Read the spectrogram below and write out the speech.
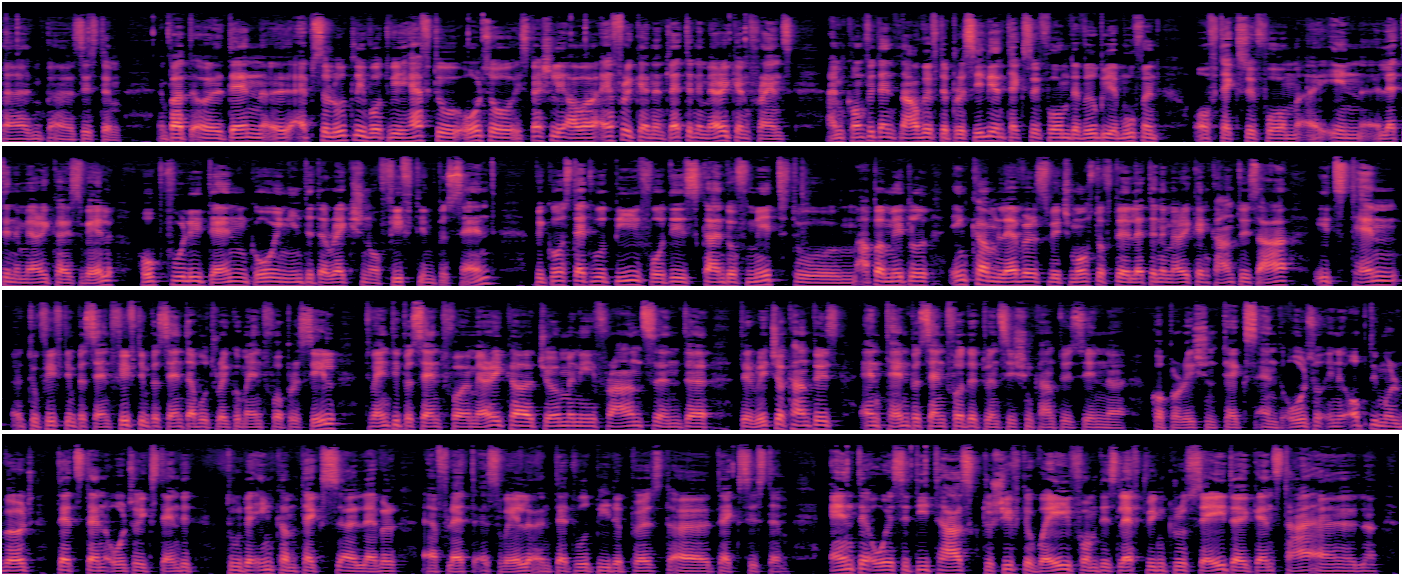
um, uh, system. But uh, then, uh, absolutely, what we have to also, especially our African and Latin American friends, I'm confident now with the Brazilian tax reform, there will be a movement of tax reform uh, in Latin America as well. Hopefully, then going in the direction of 15% because that would be for this kind of mid to um, upper middle income levels, which most of the Latin American countries are. It's 10 to 15 percent. 15 percent I would recommend for Brazil, 20 percent for America, Germany, France, and uh, the richer countries, and 10 percent for the transition countries in uh, corporation tax. And also in an optimal world, that's then also extended to the income tax uh, level uh, flat as well, and that would be the first uh, tax system. And the OECD task to shift away from this left wing crusade against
